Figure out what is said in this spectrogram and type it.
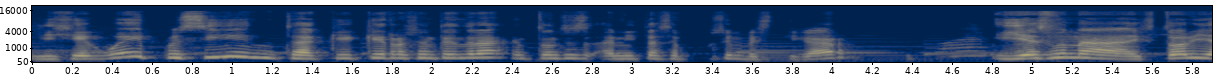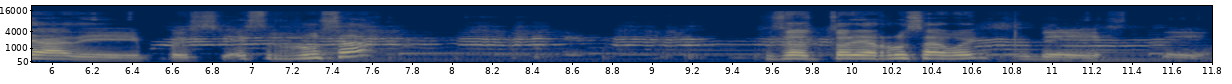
Y dije, güey, pues sí, o sea, ¿qué, ¿qué razón tendrá? Entonces Anita se puso a investigar. Y es una historia de, pues, es rusa. Es una historia rusa, güey, de este.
